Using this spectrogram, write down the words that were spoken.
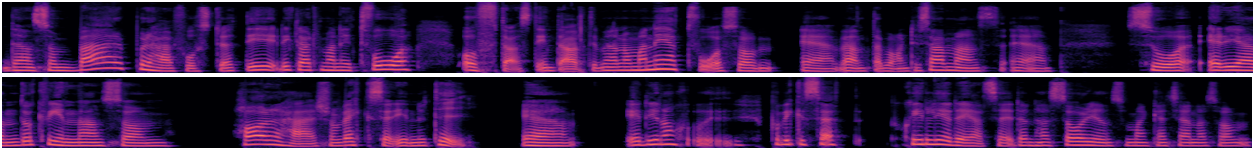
den som bär på det här fostret. Det är, det är klart att man är två oftast, inte alltid, men om man är två som eh, väntar barn tillsammans eh, så är det ju ändå kvinnan som har det här som växer inuti. Eh, är det någon, på vilket sätt skiljer det sig, den här sorgen som man kan känna som...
